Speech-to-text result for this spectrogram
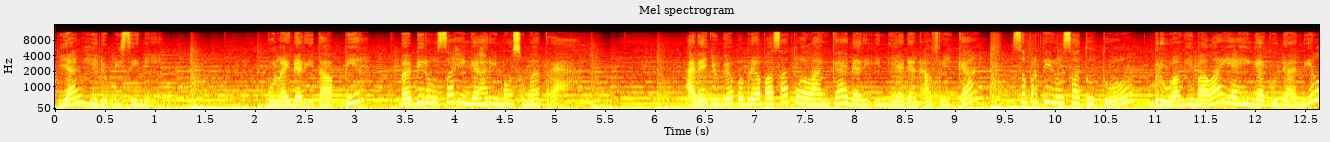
yang hidup di sini. Mulai dari tapir, babi rusa hingga harimau Sumatera. Ada juga beberapa satwa langka dari India dan Afrika seperti rusa tutul, beruang Himalaya hingga kudanil,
